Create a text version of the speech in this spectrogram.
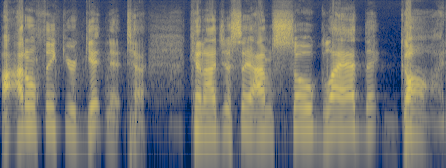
I don't think you're getting it. Can I just say, I'm so glad that God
